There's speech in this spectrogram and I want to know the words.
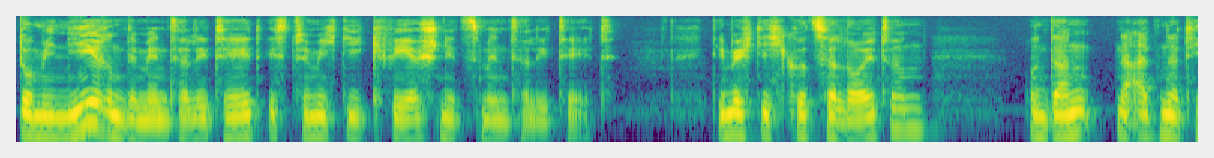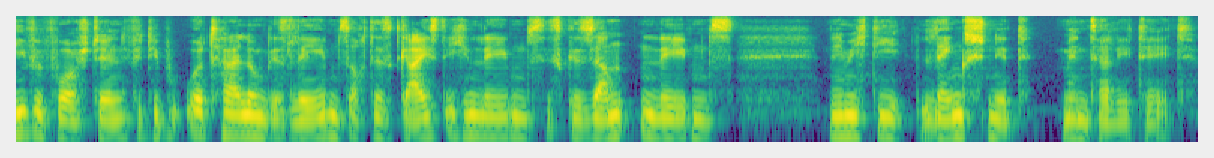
dominierende Mentalität ist für mich die Querschnittsmentalität. Die möchte ich kurz erläutern und dann eine Alternative vorstellen für die Beurteilung des Lebens, auch des geistlichen Lebens, des gesamten Lebens, nämlich die Längsschnittmentalität.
